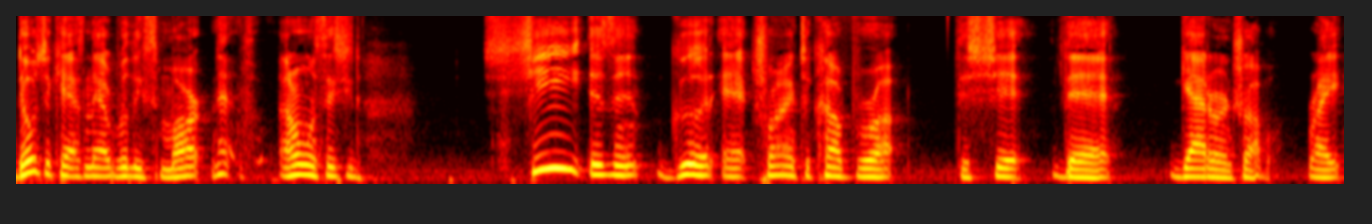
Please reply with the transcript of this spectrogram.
Doja Cat's not really smart. Not- I don't want to say she she isn't good at trying to cover up the shit that got her in trouble, right?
